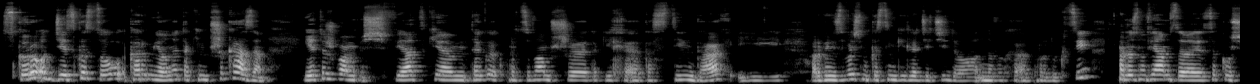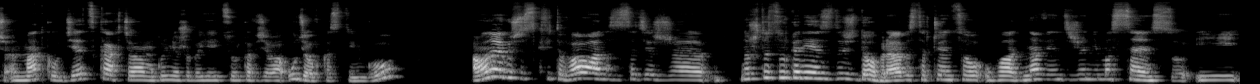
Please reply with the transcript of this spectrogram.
skoro od dziecka są karmione takim przekazem. Ja też byłam świadkiem tego, jak pracowałam przy takich e, castingach i organizowaliśmy castingi dla dzieci do nowych e, produkcji. Rozmawiałam z, z jakąś matką dziecka, chciałam ogólnie, żeby jej córka wzięła udział w castingu. A ona jakoś się skwitowała na zasadzie, że no, że ta córka nie jest dość dobra, wystarczająco ładna, więc że nie ma sensu. I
